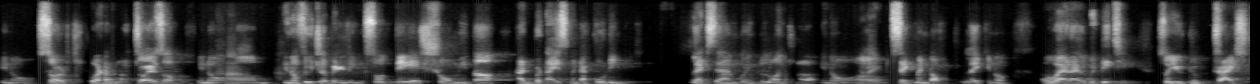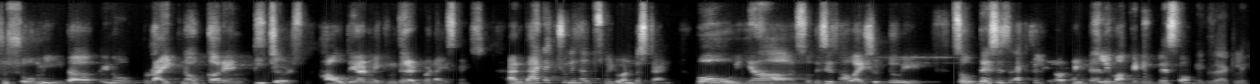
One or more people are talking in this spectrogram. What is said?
you know search. What are my choice of you know um, you know future building. So they show me the advertisement accordingly. Let's say i'm going to launch a you know a right. segment of like you know where i will be teaching. So youtube tries to show me the you know right now current teachers how they are making their advertisements. And that actually helps me to understand oh yeah so this is how i should do it. So this is actually an entirely marketing place for me. Exactly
